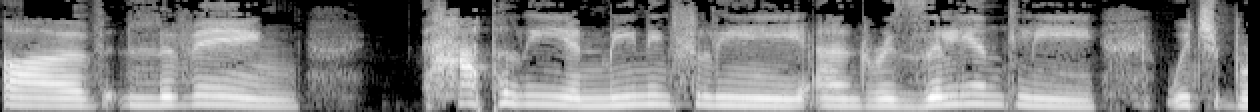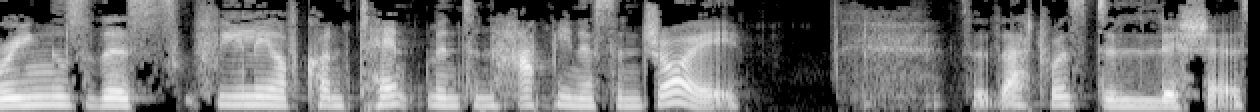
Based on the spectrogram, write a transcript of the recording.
of living happily and meaningfully and resiliently, which brings this feeling of contentment and happiness and joy. So that was delicious.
